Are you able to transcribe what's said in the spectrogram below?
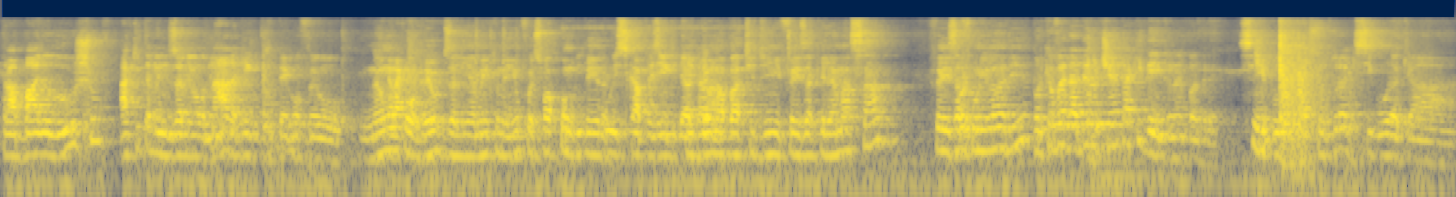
trabalho luxo. Aqui também não desalinhou nada, aqui que pegou foi o... Não aquela- ocorreu desalinhamento nenhum, foi só a ponteira. O escapezinho que deu que deu aquela... uma batidinha e fez aquele amassado, fez a funilaria. Porque o verdadeiro tchan tá aqui dentro, né, Padre? Sim. Tipo, a estrutura que segura aqui a...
